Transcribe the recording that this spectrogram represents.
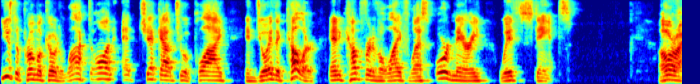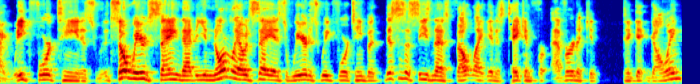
Use the promo code locked on at checkout to apply. Enjoy the color and comfort of a life less ordinary with Stance. All right, week 14. It's it's so weird saying that. You normally I would say it's weird it's week 14, but this is a season that has felt like it has taken forever to to get going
